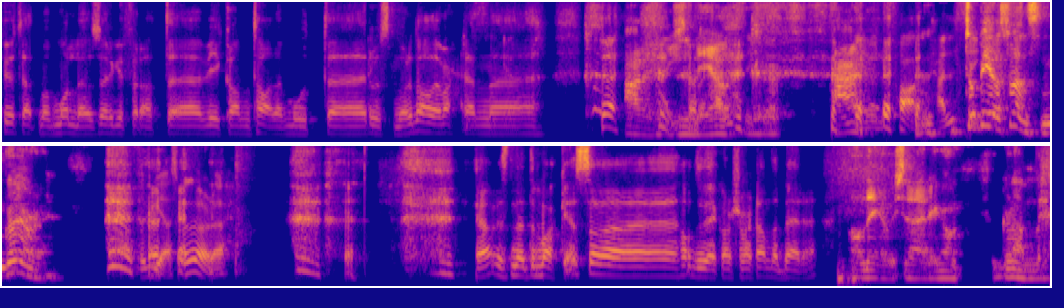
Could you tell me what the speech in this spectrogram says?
putte et mot Molde og sørge for at uh, vi kan ta det mot uh, Rosenborg. Det hadde vært en uh... Tobias Svendsen kan gjøre det. Ja, Tobias kan gjøre det. ja, Hvis den er tilbake, så hadde det kanskje vært enda bedre. Han er jo ikke der engang. Glem det.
